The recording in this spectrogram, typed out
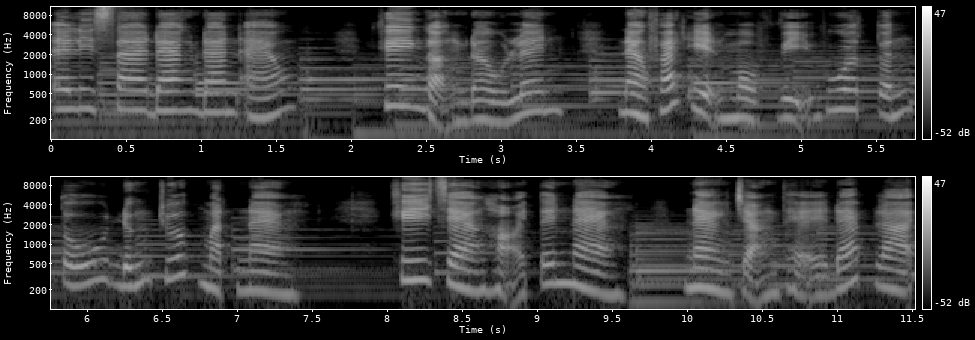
Elisa đang đan áo. Khi ngẩng đầu lên, nàng phát hiện một vị vua tuấn tú đứng trước mặt nàng. Khi chàng hỏi tên nàng, nàng chẳng thể đáp lại.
